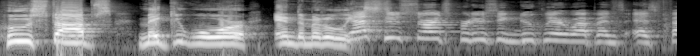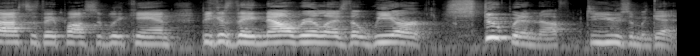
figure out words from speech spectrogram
who stops making war in the Middle East? Guess who starts producing nuclear weapons as fast as they possibly can because they now realize that we are stupid enough to use them again.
